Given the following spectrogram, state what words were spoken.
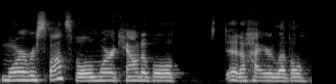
more responsible more accountable at a higher level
